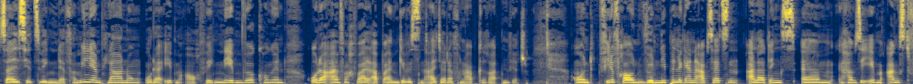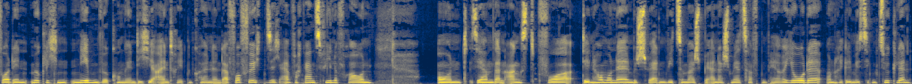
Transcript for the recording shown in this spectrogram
sei es jetzt wegen der Familienplanung oder eben auch wegen Nebenwirkungen oder einfach weil ab einem gewissen Alter davon abgeraten wird. Und viele Frauen würden die Pille gerne absetzen, allerdings ähm, haben sie eben Angst vor den möglichen Nebenwirkungen, die hier eintreten können. Davor fürchten sich einfach ganz viele Frauen und sie haben dann Angst vor den hormonellen Beschwerden, wie zum Beispiel einer schmerzhaften Periode, unregelmäßigen Zyklen,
